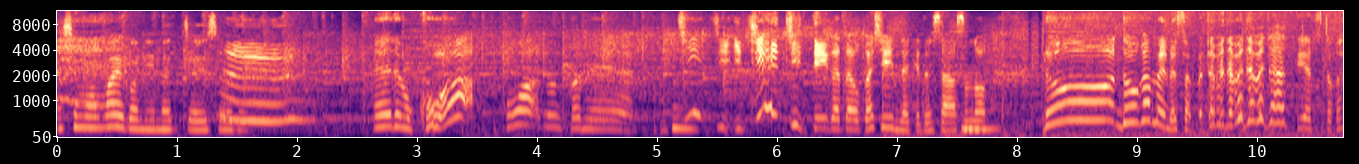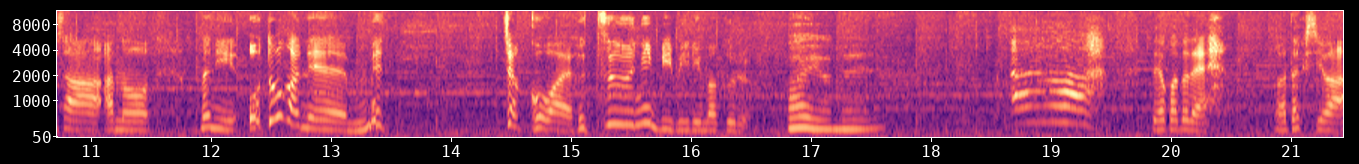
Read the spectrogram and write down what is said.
私も迷子になっちゃいそうでえー、でも怖っ。怖っ。なんかねいちいち、いちいちって言い方おかしいんだけどさその、動動画面でさベタベタベタベタってやつとかさあの何音がねめっちゃ怖い。普通にビビりまくる。怖いよね。あー。ということで私は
